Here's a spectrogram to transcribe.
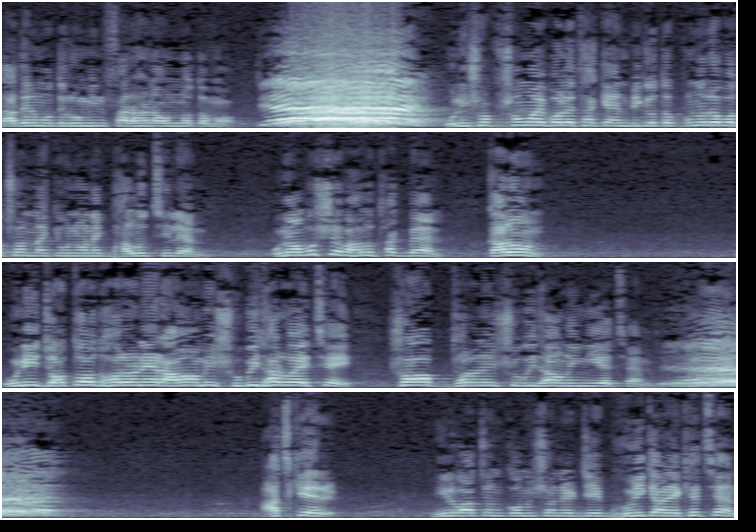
তাদের মধ্যে রুমিন ফারহানা অন্যতম। উনি সব সময় বলে থাকেন, বিগত পনেরো বছর নাকি উনি অনেক ভালো ছিলেন। উনি অবশ্যই ভালো থাকবেন। কারণ উনি যত ধরনের আওয়ামী সুবিধা রয়েছে, সব ধরনের সুবিধা উনি নিয়েছেন। আজকের নির্বাচন কমিশনের যে ভূমিকা রেখেছেন,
